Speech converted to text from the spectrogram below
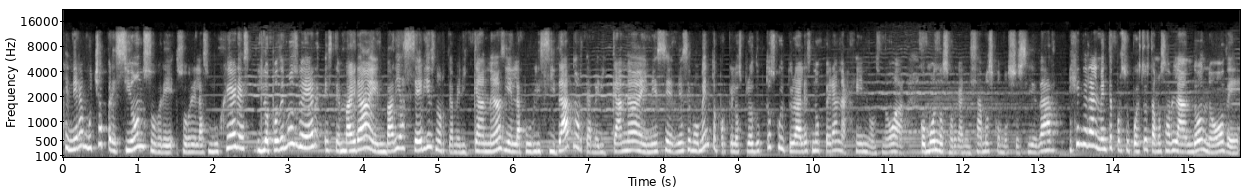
genera mucha presión sobre, sobre las mujeres. Y lo podemos ver, este, Mayra, en varias series norteamericanas y en la publicidad norteamericana en ese, en ese momento, porque los productos culturales no operan ajenos, ¿no? A cómo nos organizamos como sociedad. Generalmente, por supuesto, estamos hablando, ¿no? De,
